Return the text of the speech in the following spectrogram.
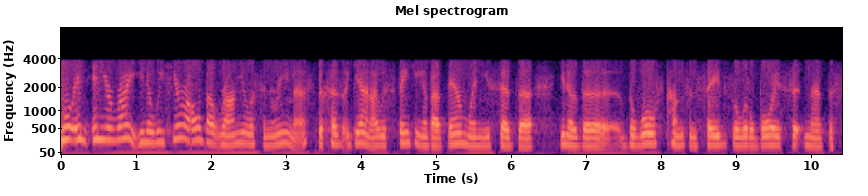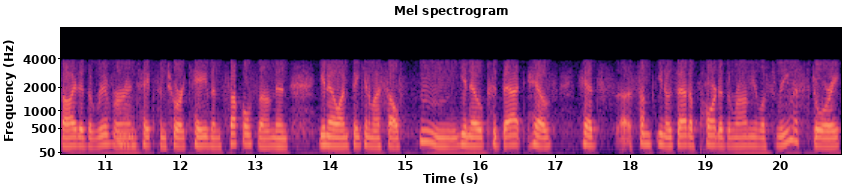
Well, and, and you're right. You know, we hear all about Romulus and Remus because, again, I was thinking about them when you said the, you know, the the wolf comes and saves the little boy sitting at the side of the river mm. and takes him to a cave and suckles them. And, you know, I'm thinking to myself, hmm, you know, could that have had uh, some you know is that a part of the Romulus Remus story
